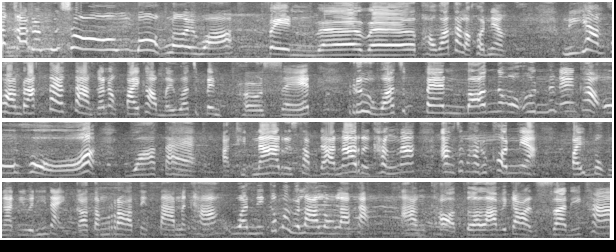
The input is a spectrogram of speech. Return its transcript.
ล่ะคะท่านผู้ชมบอกเลยว่าเป็นเวอร์เวอร์เพราะว่าแต่ละคนเนี่ยนิยามความรักแตกต่างกันออกไปค่ะ ไม่ว่าจะเป็น p e r s e t หรือว่าจะเป็นบอนโนอึนนั่นเองค่ะ โอ้โห ว่าแต่อาทิตย์หน้าหรือสัปดาห์หน้าหรือครั้งหน้าอังจะพาทุกคนเนี่ย ไปบุกงานอีเวนท์ที่ไหนก็ต้องรอติดตามนะคะ วันนี้ก็หมดเวลาลงแล้วค่ะอังขอตัวลาไปก่อน สวัสดีค่ะ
